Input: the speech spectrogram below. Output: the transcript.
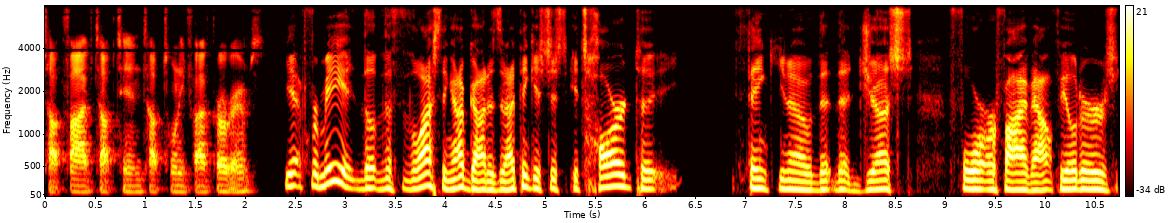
top five, top ten, top twenty five programs. Yeah, for me, the, the the last thing I've got is that I think it's just it's hard to think, you know, that that just – four or five outfielders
